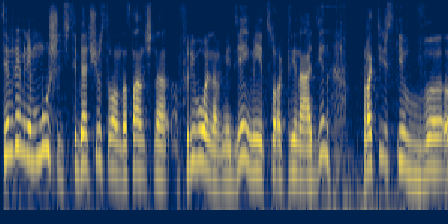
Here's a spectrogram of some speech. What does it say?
Тем временем Мушич себя чувствовал достаточно фривольно в миде, имеет 43 на 1 практически в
